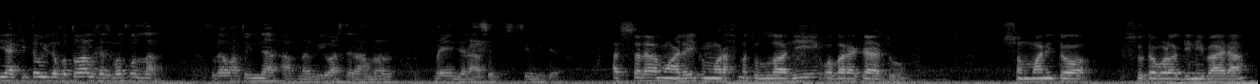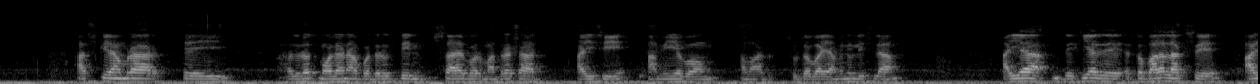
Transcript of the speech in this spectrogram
নিয়ে কিতা হইল কত আল খেজমত করলাম পুরা মাতুন না আপনার ভিউয়ার্স যারা আমরা ভাই যারা আছে সোশ্যাল মিডিয়া আসসালামু আলাইকুম রহমতুল্লাহি ওবারাকাতু সম্মানিত ছোট বড় দিনী ভাইরা, আজকে আমরা এই হজরত মৌলানা বদরুদ্দিন সাহেবর মাদ্রাসাত আইছি আমি এবং আমার ছোট ভাই আমিনুল ইসলাম। আইয়া দেখিয়া যে এত ভালো লাগছে, আল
